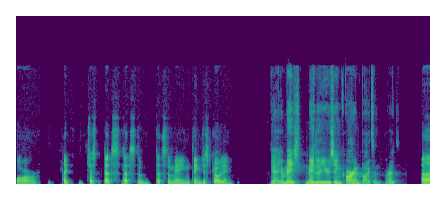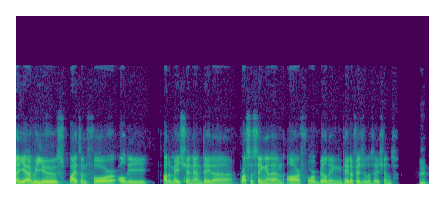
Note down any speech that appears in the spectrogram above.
or like just that's that's the that's the main thing, just coding. Yeah, you're ma- mainly using R and Python, right? Uh, yeah, we use Python for all the automation and data processing, and then R for building data visualizations. Mm.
